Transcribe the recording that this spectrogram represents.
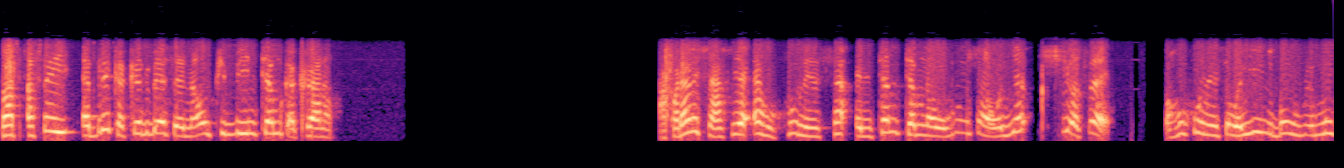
But afei ɛbere kakra bi bɛyɛ sɛ n'awotwi bi ntam kakra no akwadaa no hyɛ aseɛ ɛhohoro ne nsa ntɛmtɛm na ɔhohoro nso a ɔyɛ sure sɛ ɔhohoro ne nsa wayi ne bɔwura mu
